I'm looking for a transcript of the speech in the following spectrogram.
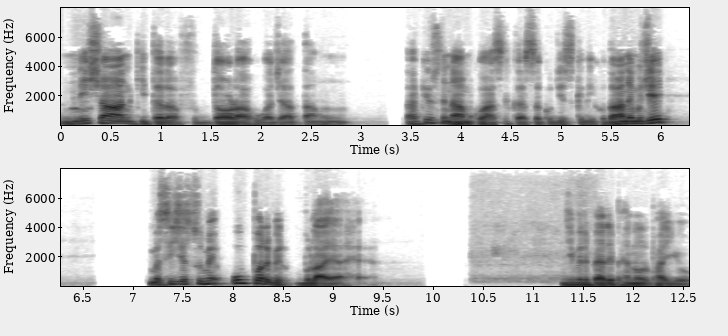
निशान की तरफ़ दौड़ा हुआ जाता हूँ, ताकि उस नाम को हासिल कर सकूँ जिसके लिए खुदा ने मुझे मसीह यस्सु में ऊपर बुलाया है। जी मेरे प्यारे बहनों और भाइयों,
